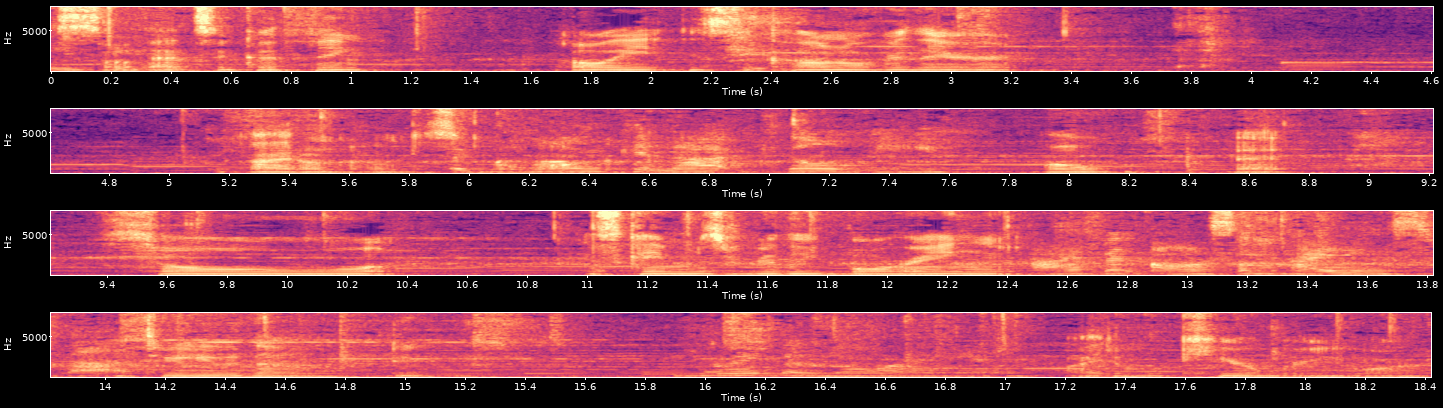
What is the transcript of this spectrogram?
So that's a good thing. Oh wait, is the clown over there? I don't know. The clown cannot kill me. Oh, that. So, this game is really boring. I have an awesome hiding spot. Do you though? Do, You don't even know where I am. I don't care where you are.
